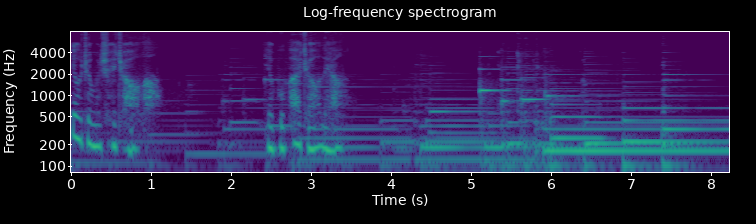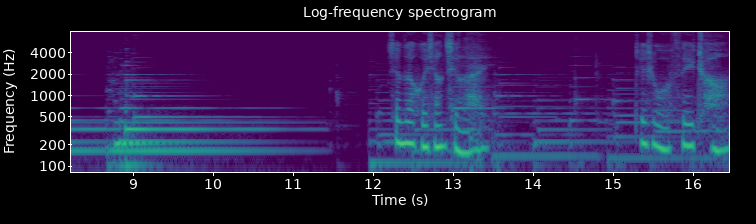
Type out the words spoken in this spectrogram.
又这么睡着了，也不怕着凉。”现在回想起来，这是我非常、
